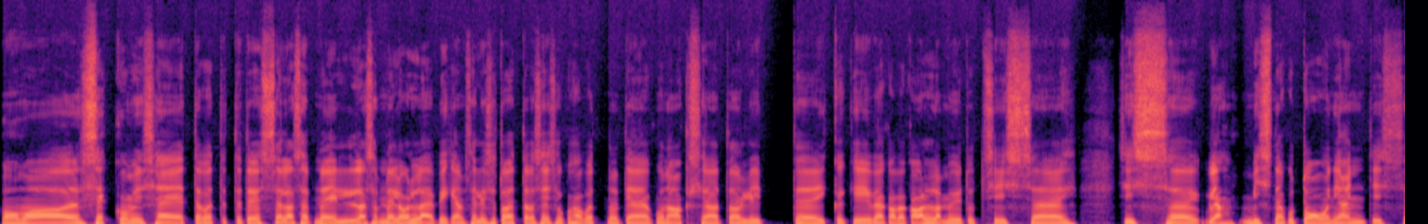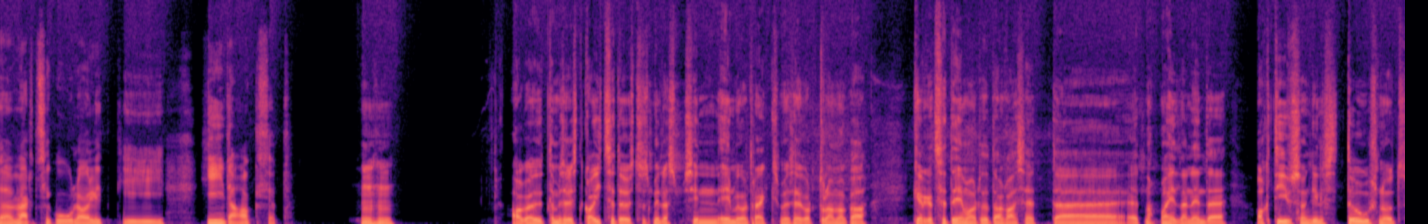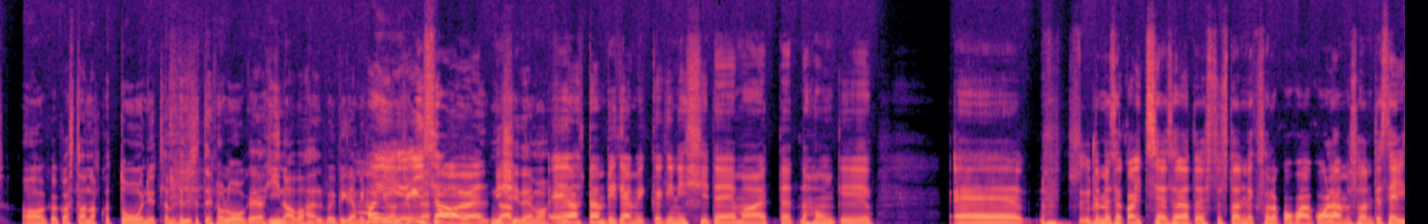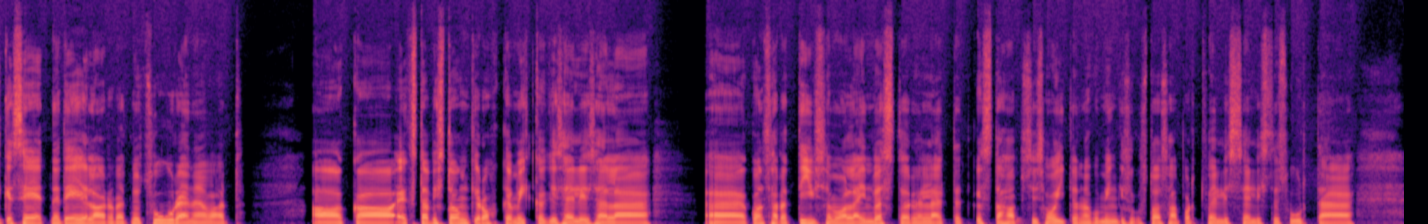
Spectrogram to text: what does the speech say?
oma sekkumise ettevõtete töösse, laseb neil, laseb neil olla ja pigem sellise toetava seisukoha võtnud ja kuna aktsiad olid Äh, ikkagi väga-väga alla müüdud, siis, äh, siis jah, mis nagu tooni andis märtsikuule, olidki Hiina aktsiad mm. -hmm. Aga ütleme sellist kaitsetööstust, millest siin eelmine kord rääkisime, seekord tuleme ka kergelt selle teema juurde tagasi, et, äh, et noh, ma eeldan, nende aktiivsus on kindlasti tõusnud, aga kas ta annab ka tooni, ütleme sellise tehnoloogia ja Hiina vahel või pigem ma ei, ei saa öelda. jah, ta on pigem ikkagi nišiteema, et, et noh, ongi eh, ütleme, see kaitse- ja sõjatööstus ta on, eks ole, kogu aeg olemas olnud ja selge see, et need eelarved nüüd suurenevad. aga eks ta vist ongi rohkem ikkagi sellisele äh, konservatiivsemale investorile, et, et kes tahab siis hoida nagu mingisugust osa portfellist selliste suurte äh,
